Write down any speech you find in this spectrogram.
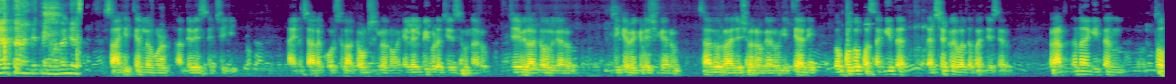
చేస్తానని చెప్పి మీకు మనం చేస్తాను. సాహిత్యంలో కూడా అందవేసిన చెయ్యి ఆయన చాలా కోర్సులు అకౌంట్స్ లోను ఎల్ఎల్బి కూడా చేసి ఉన్నారు. జేవి రాఘవులు గారు జికె వెంకటేష్ గారు సాలూరు రాజేశ్వరరావు గారు ఇత్యాది గొప్ప గొప్ప సంగీత దర్శకుల వద్ద పనిచేశారు. ప్రార్థనా గీతంతో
